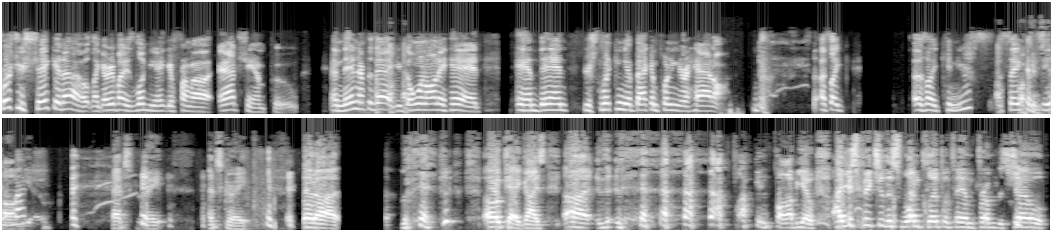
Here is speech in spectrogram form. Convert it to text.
First, you shake it out like everybody's looking at you from a ad shampoo, and then after that, you're going on ahead, and then you're slicking it back and putting your hat on. I was like, I was like, can you say Fucking much? Fabio. That's great. That's great. But uh okay, guys. Uh fucking Fabio. I just picture this one clip of him from the show.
